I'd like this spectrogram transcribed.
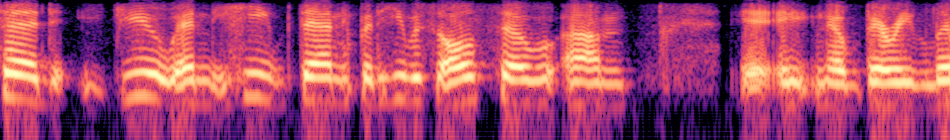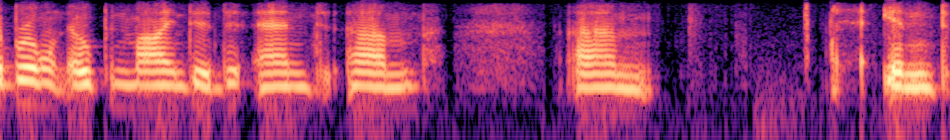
said, "You." And he then, but he was also um, you know, very liberal and open-minded, and um, um, and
